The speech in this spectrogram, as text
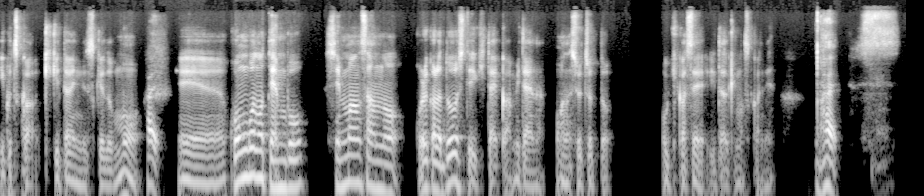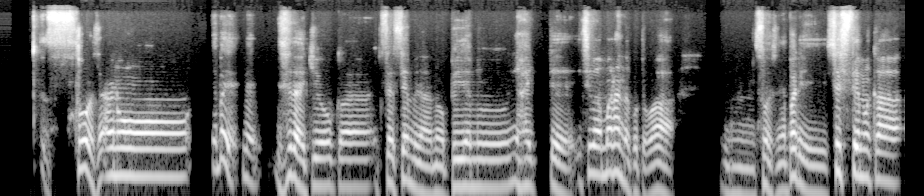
いくつか聞きたいんですけども、はいえー今後の展望、新満さんのこれからどうしていきたいかみたいなお話をちょっとお聞かせいただけますかね。はい。そうですね。あのーやっぱりね、次世代起業家育成セミナーの PM に入って、一番学んだことは、うん、そうですね。やっぱりシステム化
